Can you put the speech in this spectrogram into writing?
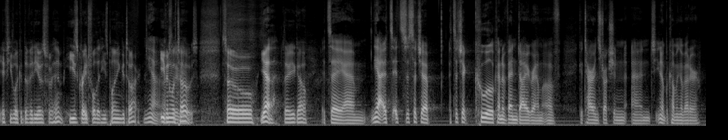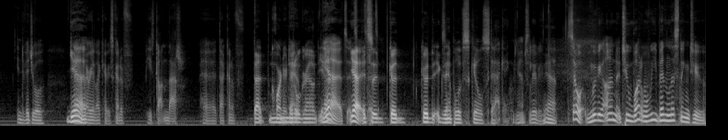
If you look at the videos for him, he's grateful that he's playing guitar, Yeah, even with toes. So yeah, there you go. It's a um, yeah. It's it's just such a it's such a cool kind of Venn diagram of guitar instruction and you know becoming a better individual. Um, Yeah, I really like how he's kind of he's gotten that uh, that kind of that corner middle down. ground. yeah. Yeah, it's, it's, yeah, it's, it's, a good good example of skill stacking. yeah, absolutely. Yeah. So moving on to what we've been listening to.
